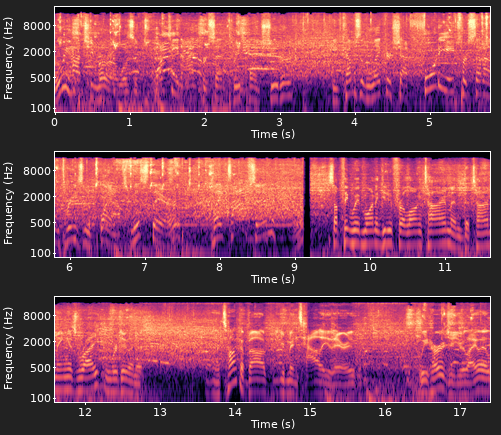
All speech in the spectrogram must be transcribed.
Rui Hachimura was a 29% three-point shooter. He comes to the Lakers, shot 48% on threes in the playoffs. Missed there. Klay Thompson. something we've wanted to do for a long time, and the timing is right, and we're doing it. And talk about your mentality there. We heard you. You're like, well,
